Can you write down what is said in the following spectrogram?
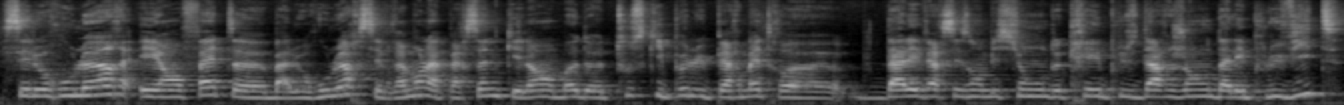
c'est le rouleur et en fait, euh, bah, le rouleur, c'est vraiment la personne qui est là en mode euh, tout ce qui peut lui permettre d'aller vers ses ambitions, de créer plus d'argent, d'aller plus vite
